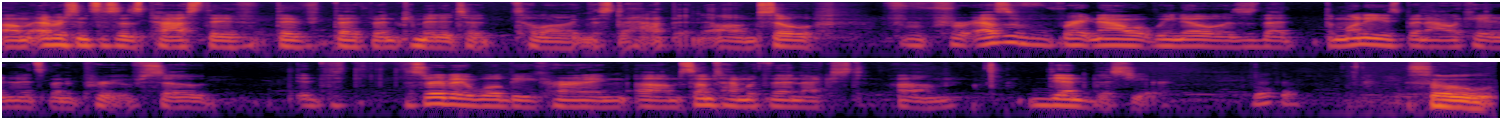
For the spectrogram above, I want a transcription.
um, ever since this has passed. They've they've they've been committed to, to allowing this to happen. Um, so for, for as of right now, what we know is that the money has been allocated and it's been approved. So it, the survey will be occurring um, sometime within the next um, the end of this year. Okay. So,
